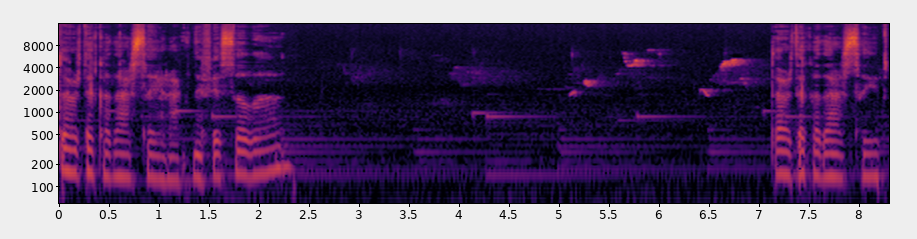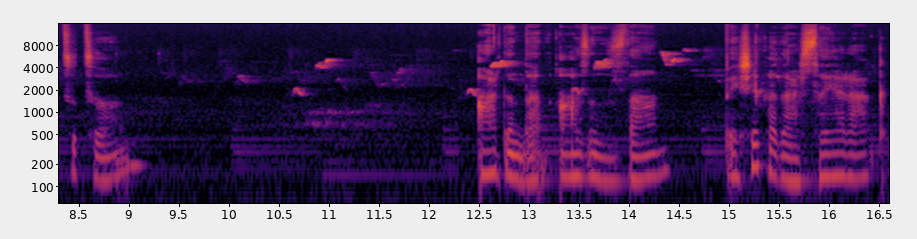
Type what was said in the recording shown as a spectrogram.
Dörde kadar sayarak nefes alın. Dörde kadar sayıp tutun. Ardından ağzınızdan beşe kadar sayarak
